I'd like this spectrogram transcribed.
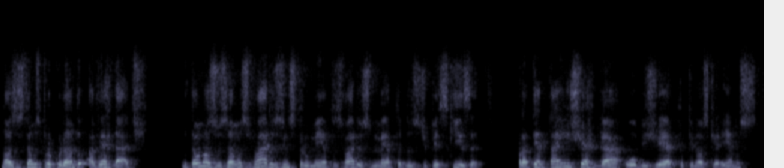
Nós estamos procurando a verdade. Então, nós usamos vários instrumentos, vários métodos de pesquisa para tentar enxergar o objeto que nós queremos,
